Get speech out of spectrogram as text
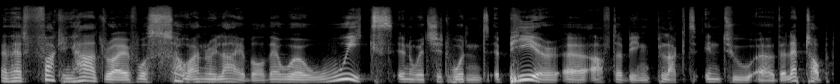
And that fucking hard drive was so unreliable. There were weeks in which it wouldn't appear uh, after being plugged into uh, the laptop.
